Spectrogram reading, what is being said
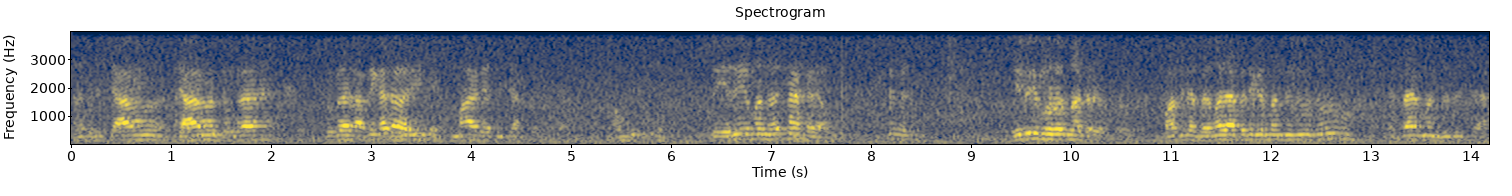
અને પછી ચાર ચાર છોકરા છોકરા આપી ગયા હોય મારે બે ચાર. તો એનું એ મન જ ના કરે આવું શું કરે? એનું એ ના કર્યો પાંચ રૂપિયા આપે એટલે મન જુદું હતું અત્યારે મન જુદું છે આ.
